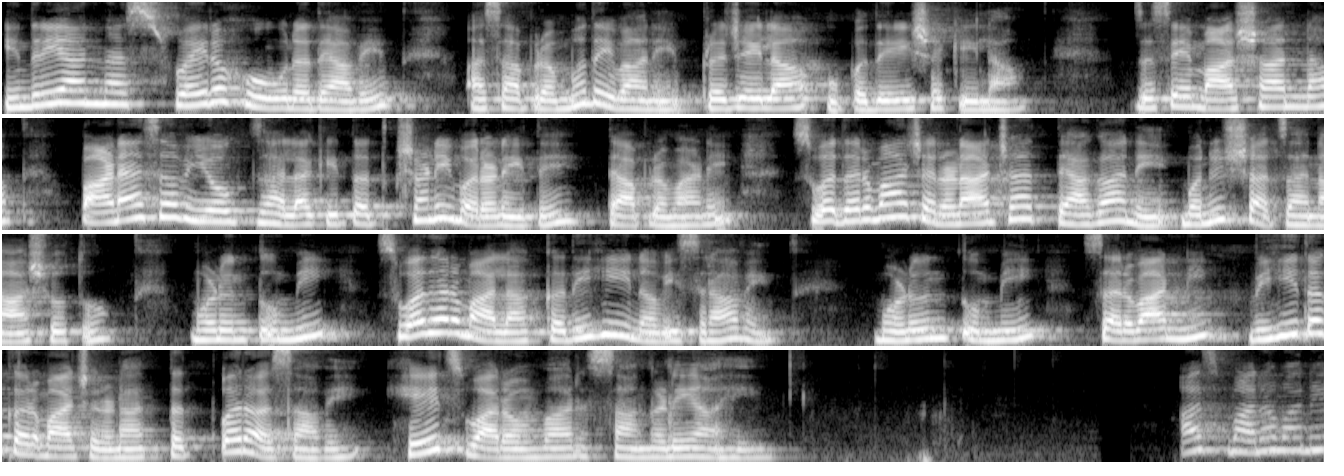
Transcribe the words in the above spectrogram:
इंद्रियांना स्वैर होऊ न द्यावे असा ब्रह्मदेवाने प्रजेला उपदेश केला. जसे माशांना पाण्याचा वियोग झाला की तत्क्षणी मरण येते त्याप्रमाणे स्वधर्माचरणाच्या त्यागाने मनुष्याचा नाश होतो. म्हणून तुम्ही स्वधर्माला कधीही न विसरावे. म्हणून तुम्ही सर्वांनी विहित कर्माचरणात तत्पर असावे हेच वारंवार सांगणे आहे. आज मानवाने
